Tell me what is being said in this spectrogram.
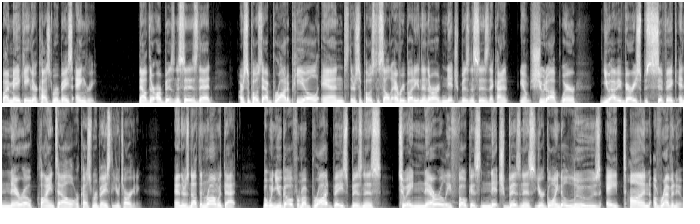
by making their customer base angry. Now, there are businesses that are supposed to have broad appeal and they're supposed to sell to everybody. And then there are niche businesses that kind of, you know, shoot up where you have a very specific and narrow clientele or customer base that you're targeting. And there's nothing wrong with that. But when you go from a broad based business to a narrowly focused niche business, you're going to lose a ton of revenue.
